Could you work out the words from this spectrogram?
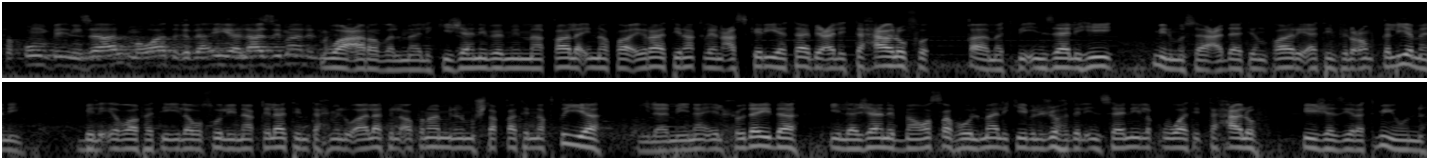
تقوم بإنزال مواد غذائية لازمة للمحتاجين وعرض المالكي جانبا مما قال إن طائرات نقل عسكرية تابعة للتحالف قامت بإنزاله من مساعدات طارئة في العمق اليمني. بالإضافة إلى وصول ناقلات تحمل آلاف الأطنان من المشتقات النفطية إلى ميناء الحديدة إلى جانب ما وصفه المالكي بالجهد الإنساني لقوات التحالف في جزيرة ميون.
